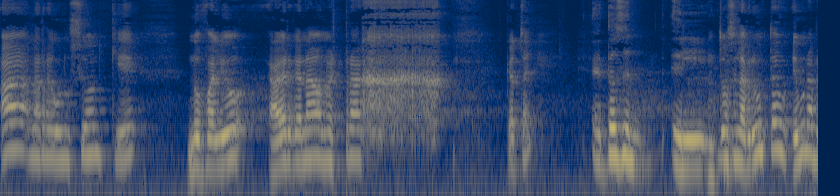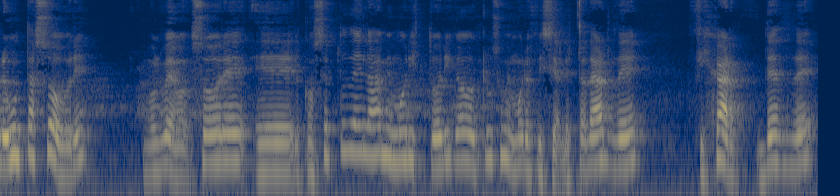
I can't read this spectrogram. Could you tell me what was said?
a la revolución que nos valió haber ganado nuestra. ¿cachai? Entonces, el, Entonces, la pregunta es una pregunta sobre, volvemos, sobre eh, el concepto de la memoria histórica o incluso memoria oficial. Es tratar de fijar desde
